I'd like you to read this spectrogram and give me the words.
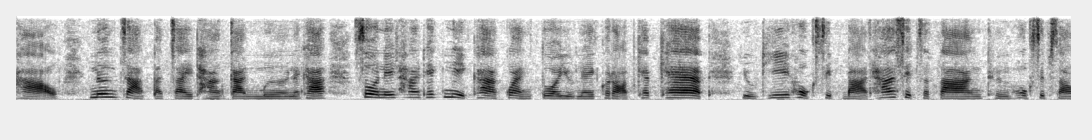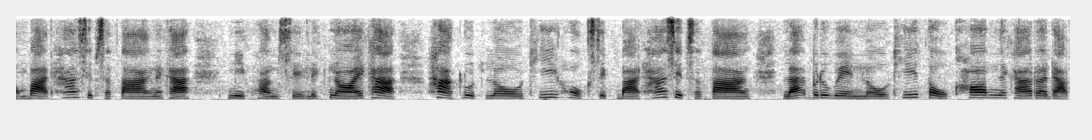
ข่าว เนื่องจากปัจจัยทางการเมืองนะคะ ส่วนในทางเทคนิคค่ะแกว่งตัวอยู่ในกรอบแคบๆ อยู่ที่ 60 บาท 50 สตางค์ถึง 62 บาท 50 สตางค์นะคะ มีความเสี่ยงเล็กน้อยค่ะ หากหลุดโลที่ 60 บาท 50 สตางค์และบริเวณโลที่โตคอมนะคะ ระดับ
